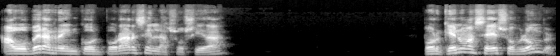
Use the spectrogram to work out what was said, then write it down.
a volver a reincorporarse en la sociedad? ¿Por qué no hace eso Blomberg?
